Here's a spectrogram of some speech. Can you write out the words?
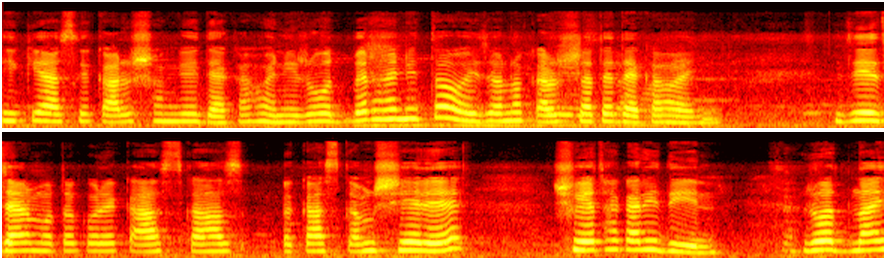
থেকে আজকে কারোর সঙ্গে দেখা হয়নি, রোদ বের হয়নি তো, ওই জন্য কারোর সাথে দেখা হয়নি। যে যার মতো করে কাজ কাজ কাজ কাম সেরে শুয়ে থাকারই দিন। রোদ নাই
